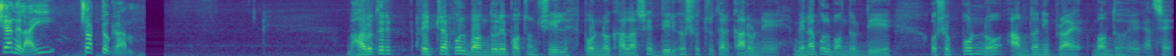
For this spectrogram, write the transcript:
channel I, Chattogram. ভারতের পেট্রাপোল বন্দরে পচনশীল পণ্য খালাসে দীর্ঘসূত্রতার কারণে বেনাপোল বন্দর দিয়ে ওসব পণ্য আমদানি প্রায় বন্ধ হয়ে গেছে।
